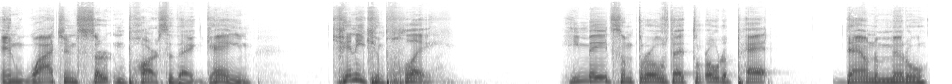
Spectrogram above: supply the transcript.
And watching certain parts of that game, Kenny can play. He made some throws. That throw to Pat down the middle,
